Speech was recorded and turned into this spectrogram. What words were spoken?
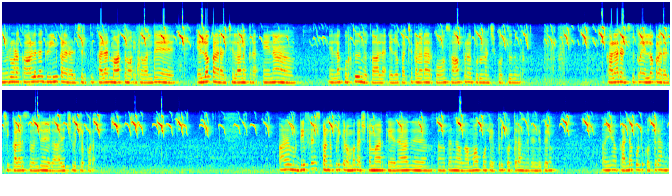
இவரோட காலில் தான் க்ரீன் கலர் அடிச்சிருக்கு. கலர் மாற்றணும் இப்போ வந்து எல்லோ கலர் அடிச்சிடலான்னு இருக்கிறேன் ஏன்னா எல்லாம் கொத்துதுங்க காலை. ஏதோ பச்சை கலராக இருக்கும். சாப்பிட்ற பொருள் நினச்சி கொத்துதுங்க. கலர் அடிச்சதுக்கெலாம் எல்லோ கலர் அடித்து கலர்ஸ் வந்து அழிச்சு விட்டுற போகிறேன் ஆனால் நமக்கு டிஃப்ரென்ஸ் கண்டுபிடிக்க ரொம்ப கஷ்டமாக இருக்குது ஏதாவது பாருங்க அவங்க அம்மா போட்டு எப்படி கொத்துறாங்க ரெண்டு பேரும். ஐயோ கண்ணை போட்டு கொத்துறாங்க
